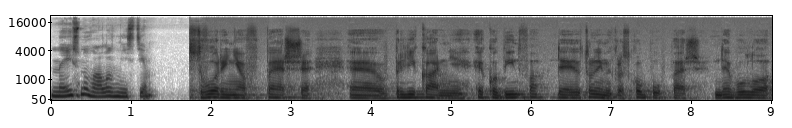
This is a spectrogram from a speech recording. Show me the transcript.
не існувало в місті. Створення вперше е, при лікарні екобінфа, де електронний мікроскоп був вперше, де було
